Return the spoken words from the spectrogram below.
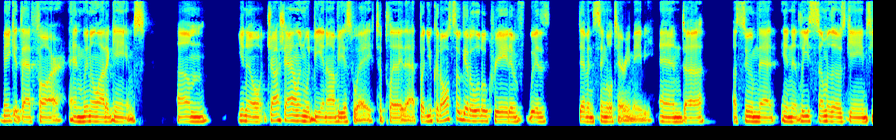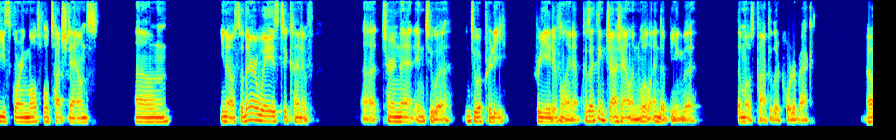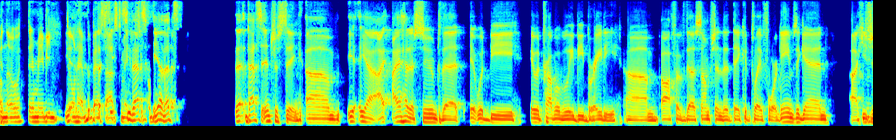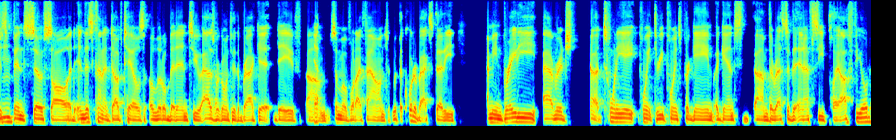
make it that far and win a lot of games. Um, you know, Josh Allen would be an obvious way to play that, but you could also get a little creative with Devin Singletary, maybe, and uh, assume that in at least some of those games he's scoring multiple touchdowns. Um, you know, so there are ways to kind of uh, turn that into a into a pretty creative lineup because I think Josh Allen will end up being the the most popular quarterback oh. even though they maybe don't have the best odds to make. See, that's yeah, that's that, that's interesting. Um, yeah, I, I had assumed that it would be it would probably be Brady um, off of the assumption that they could play four games again. Uh, he's mm-hmm. just been so solid, and this kind of dovetails a little bit into as we're going through the bracket, Dave. Um, yep. Some of what I found with the quarterback study. I mean, Brady averaged uh, 28.3 points per game against um, the rest of the NFC playoff field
